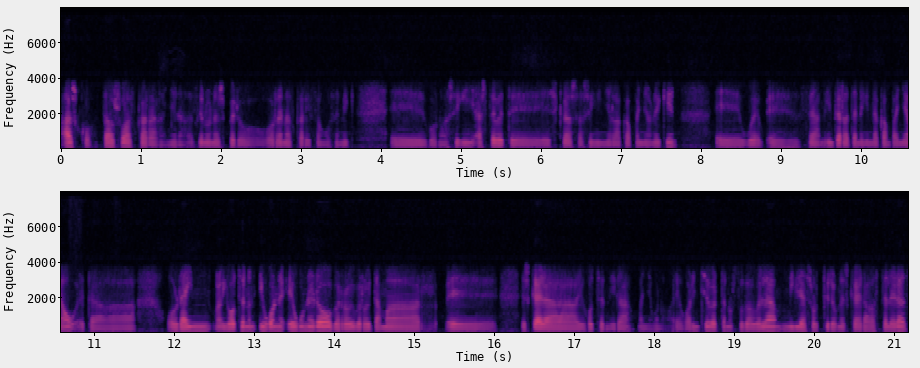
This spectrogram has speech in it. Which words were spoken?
Asko, eta oso azkarra gainera, ez genuen espero horren azkar izango zenik. E, bueno, azte bete eskaz azegin nela kampaina honekin, e, web, e, zean, interneten egin da kampaina hau, eta orain, igotzen, igon, egunero berroi berroi tamar e, eskaera igotzen dira, baina, bueno, eguarintxe bertan ustu dauela, mila sortzireun eskaera gazteleraz,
